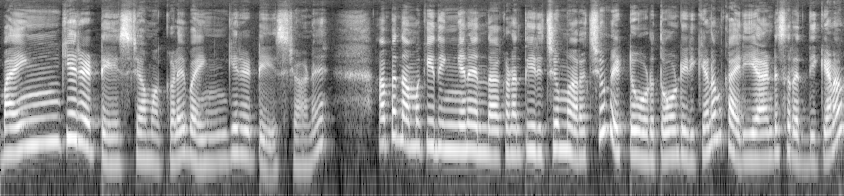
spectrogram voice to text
ഭയങ്കര ടേസ്റ്റാണ് മക്കളെ ഭയങ്കര ടേസ്റ്റാണ് അപ്പം നമുക്കിതിങ്ങനെ എന്താക്കണം? തിരിച്ചും മറിച്ചും ഇട്ട് കൊടുത്തുകൊണ്ടിരിക്കണം കരിയാണ്ട് ശ്രദ്ധിക്കണം.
